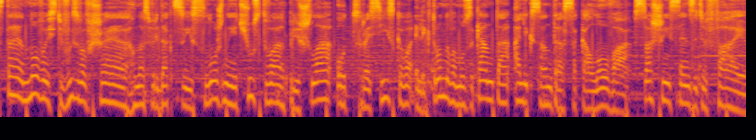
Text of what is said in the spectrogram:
Непростая новость, вызвавшая у нас в редакции сложные чувства, пришла от российского электронного музыканта Александра Соколова, Саши Sensitive Five.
